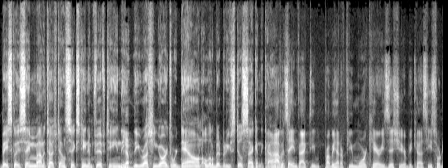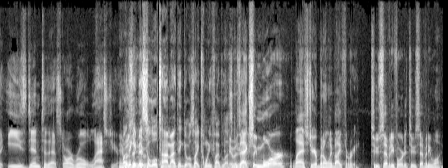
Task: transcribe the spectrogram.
basically the same amount of touchdowns, 16 and 15. The, Yep. the rushing yards were down a little bit, but he was still second in the conference. I would say, in fact, he probably had a few more carries this year because he sort of eased into that star role last year. Well, I was think he it- missed a little time. I think it was like 25 less. It was carries. actually more last year, but only by three 274 to 271.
